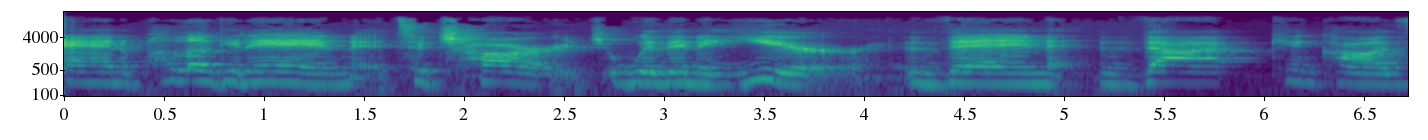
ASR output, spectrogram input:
and plug it in to charge within a year, then that can cause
